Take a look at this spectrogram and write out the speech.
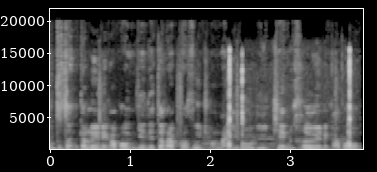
ทุกท่านกันเลยนะครับผมยินดีต้อนรับเข้าสู่ช่องนายโรอีกเช่นเคยนะครับผม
